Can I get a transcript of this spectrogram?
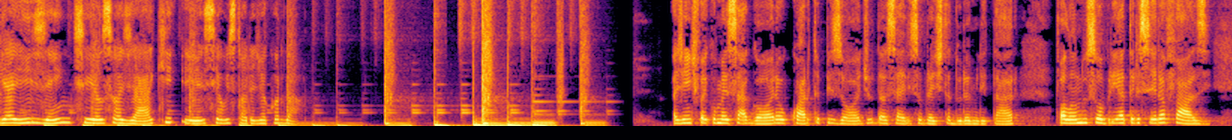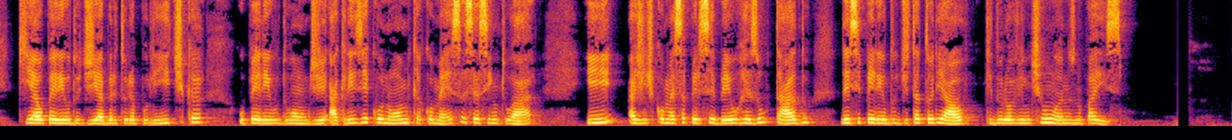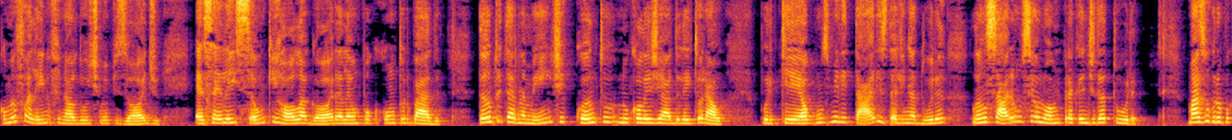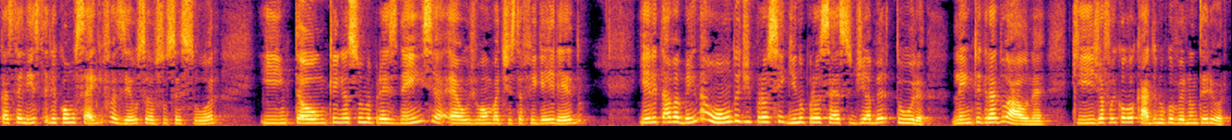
E aí, gente, eu sou a Jaque e esse é o História de Acordar. A gente vai começar agora o quarto episódio da série sobre a ditadura militar, falando sobre a terceira fase, que é o período de abertura política, o período onde a crise econômica começa a se acentuar e a gente começa a perceber o resultado desse período ditatorial que durou 21 anos no país. Como eu falei no final do último episódio, essa eleição que rola agora é um pouco conturbada, tanto internamente quanto no colegiado eleitoral, porque alguns militares da linha dura lançaram o seu nome para a candidatura. Mas o grupo castelista ele consegue fazer o seu sucessor, e então quem assume a presidência é o João Batista Figueiredo, e ele estava bem na onda de prosseguir no processo de abertura, lento e gradual, né, que já foi colocado no governo anterior.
